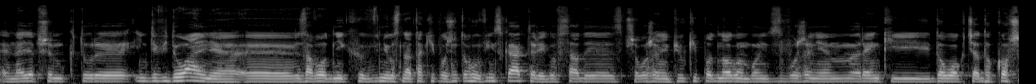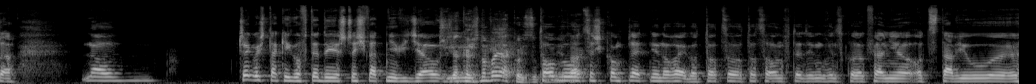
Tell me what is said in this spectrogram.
E, Najlepszym, który indywidualnie e, zawodnik wniósł na taki poziom, to był Vince Carter. Jego wsady z przełożeniem piłki pod nogą bądź z włożeniem ręki do łokcia, do kosza. No, czegoś takiego wtedy jeszcze świat nie widział. Czyli jakaś nowa jakość zupełnie, To było tak? coś kompletnie nowego. To co, to, co on wtedy, mówiąc kolokwialnie, odstawił e,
